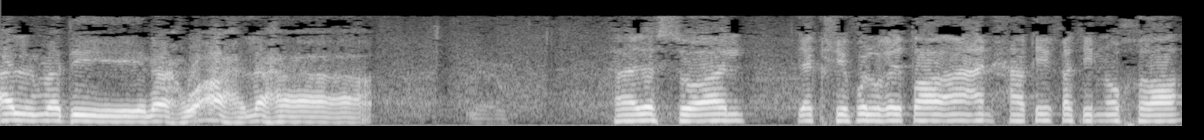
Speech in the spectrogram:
المدينة وأهلها. هذا السؤال يكشف الغطاء عن حقيقة أخرى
